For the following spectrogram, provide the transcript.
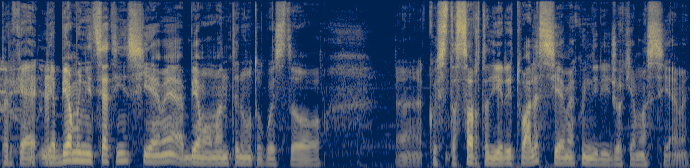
perché li abbiamo iniziati insieme e abbiamo mantenuto questo eh, questa sorta di rituale assieme, quindi li giochiamo assieme.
